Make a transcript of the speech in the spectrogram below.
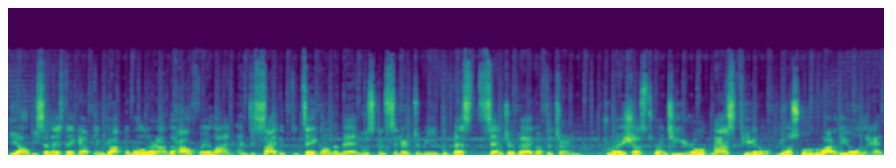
The Albiceleste captain got the ball around the halfway line and decided to take on the man who's considered to be the best center back of the tournament. Croatia's 20-year-old masked hero, Josko Gvardiol, had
